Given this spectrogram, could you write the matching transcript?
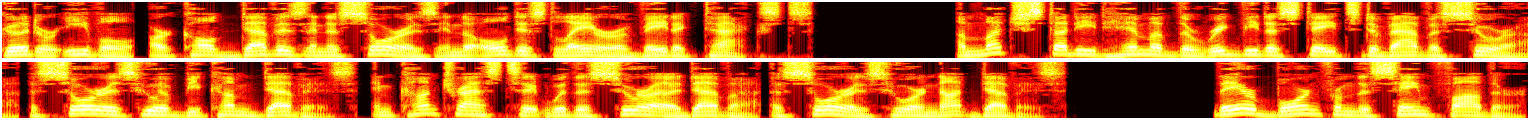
good or evil, are called devas and asuras in the oldest layer of Vedic texts. A much-studied hymn of the Rigveda states Devav Asura asuras who have become devas, and contrasts it with Asura Adeva asuras who are not devas. They are born from the same father,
